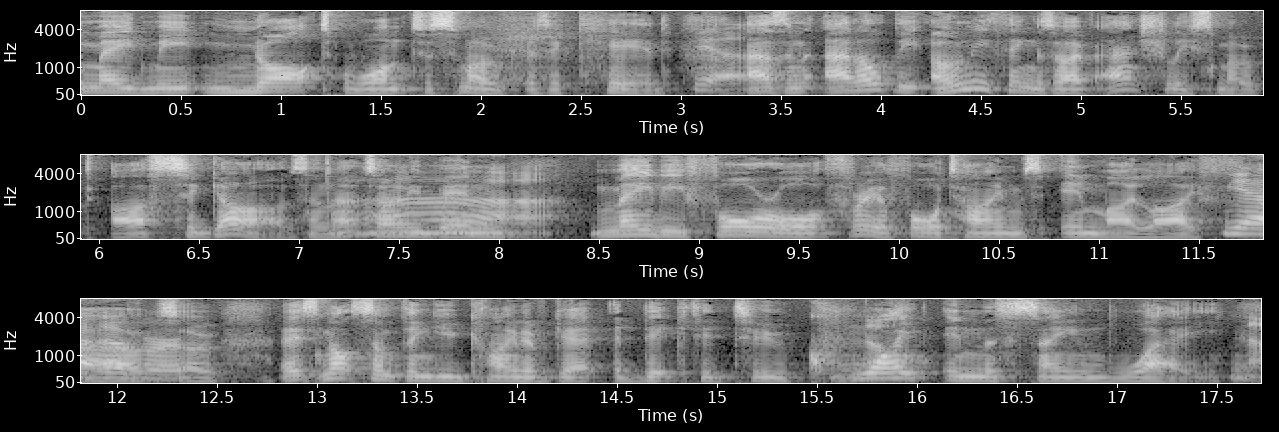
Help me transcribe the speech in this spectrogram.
made me not want to smoke as a kid. Yeah. As an adult, the only things I've actually smoked are cigars, and that's only been Ah. maybe four or three or four times in my life. Uh, Yeah, ever. So it's not something you kind of get addicted to quite in the same way. No,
